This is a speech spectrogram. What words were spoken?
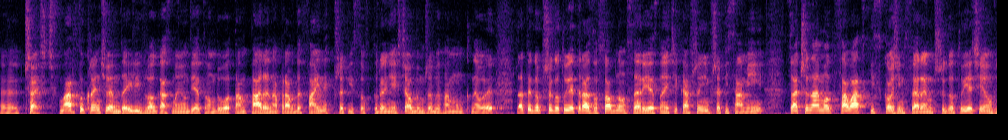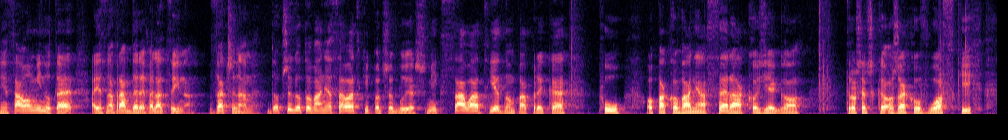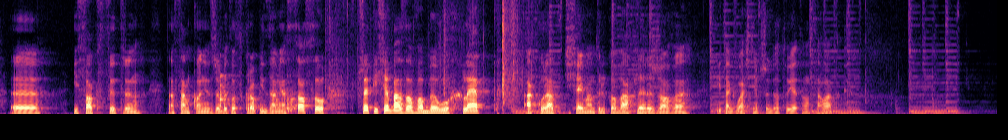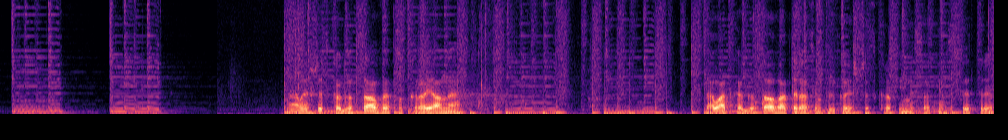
E, Cześć. W marcu kręciłem daily vloga z moją dietą. Było tam parę naprawdę fajnych przepisów, które nie chciałbym, żeby Wam umknęły. Dlatego przygotuję teraz osobną serię z najciekawszymi przepisami. Zaczynamy od sałatki z kozim serem. Przygotujecie ją w niecałą minutę, a jest naprawdę rewelacyjna. Zaczynamy. Do przygotowania sałatki potrzebujesz miks sałat, jedną paprykę, pół opakowania sera koziego, troszeczkę orzechów włoskich yy, i sok z cytryn na sam koniec, żeby to skropić zamiast sosu. W przepisie bazowo był chleb, akurat dzisiaj mam tylko wafle ryżowe i tak właśnie przygotuję tą sałatkę. Mamy wszystko gotowe, pokrojone. Sałatka gotowa, teraz ją tylko jeszcze skropimy sokiem z cytryn.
